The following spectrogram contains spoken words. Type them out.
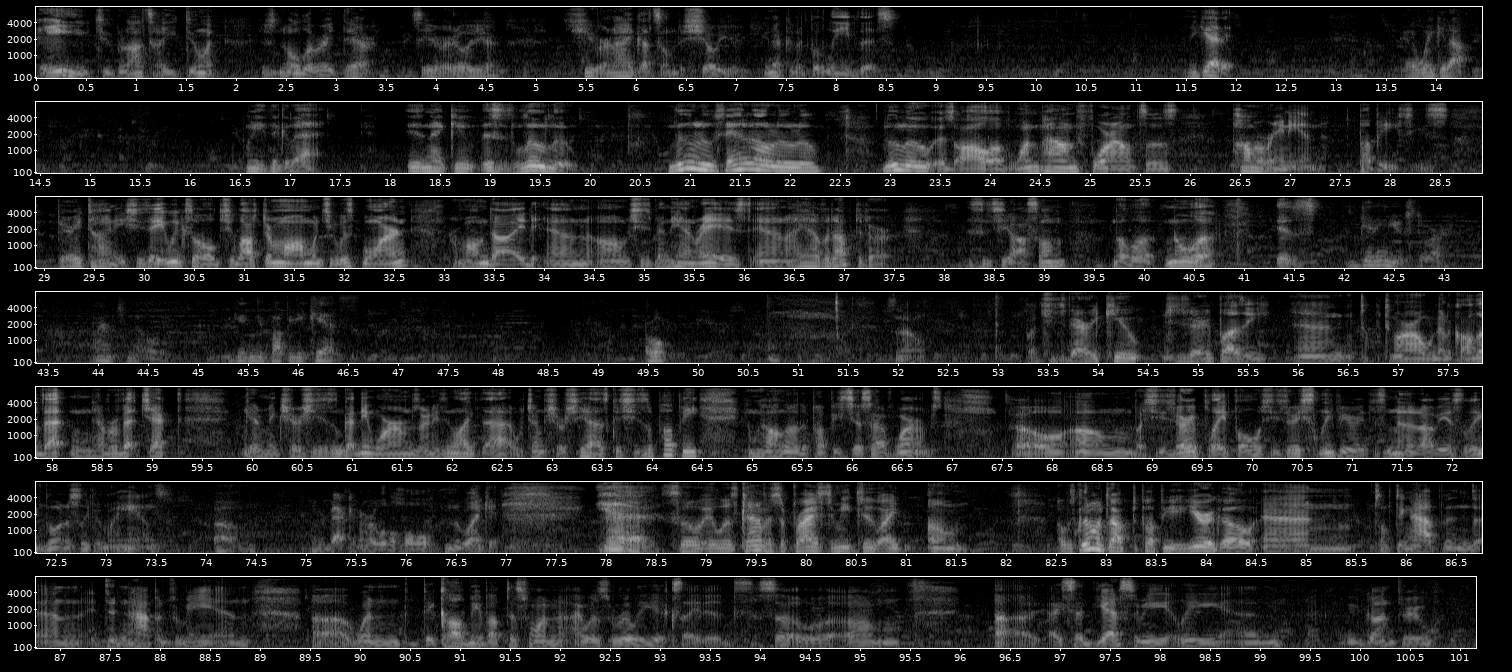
Hey YouTube YouTubernauts, how you doing? There's Nola right there. See her right over here? She and I got something to show you. You're not gonna believe this. Let me get it. You Gotta wake it up. What do you think of that? Isn't that cute? This is Lulu. Lulu, say hello, Lulu. Lulu is all of one pound, four ounces Pomeranian puppy. She's very tiny. She's eight weeks old. She lost her mom when she was born. Her mom died, and um, she's been hand raised, and I have adopted her. Isn't she awesome? Nola, Nola is getting used to her. Aren't you, Nola? You giving your puppy a kiss? Oh. So, but she's very cute. She's very fuzzy and tomorrow we're going to call the vet and have her vet checked. Get to make sure she hasn't got any worms or anything like that which I'm sure she has because she's a puppy and we all know the puppies just have worms. So um, but she's very playful. She's very sleepy right this minute obviously going to sleep in my hands. Um, put her back in her little hole in the blanket. Yeah so it was kind of a surprise to me too. I um I was going to adopt a puppy a year ago, and something happened, and it didn't happen for me. And uh, when they called me about this one, I was really excited. So um, uh, I said yes immediately, and we've gone through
